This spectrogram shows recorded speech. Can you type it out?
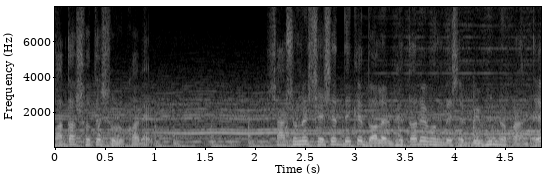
হতাশ হতে শুরু করে। শাসনের শেষের দিকে দলের ভেতরে এবং দেশের বিভিন্ন প্রান্তে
